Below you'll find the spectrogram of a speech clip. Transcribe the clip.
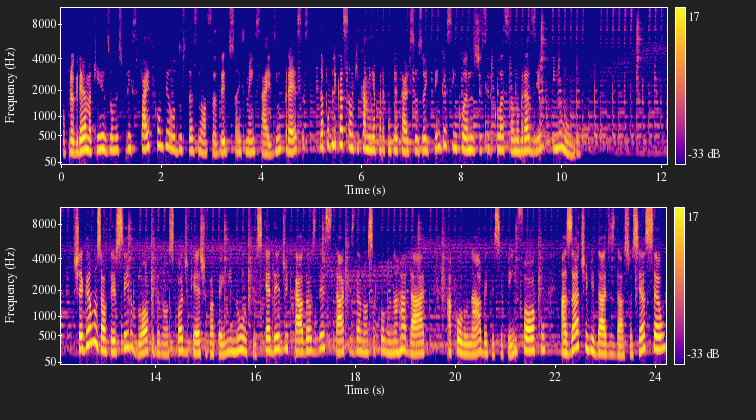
o programa que resume os principais conteúdos das nossas edições mensais impressas, da publicação que caminha para completar seus 85 anos de circulação no Brasil e no mundo. Chegamos ao terceiro bloco do nosso podcast Papel em Minutos, que é dedicado aos destaques da nossa coluna Radar, a coluna ABTCP em Foco, as atividades da associação,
